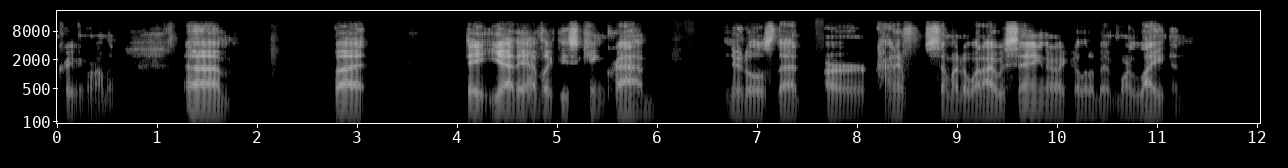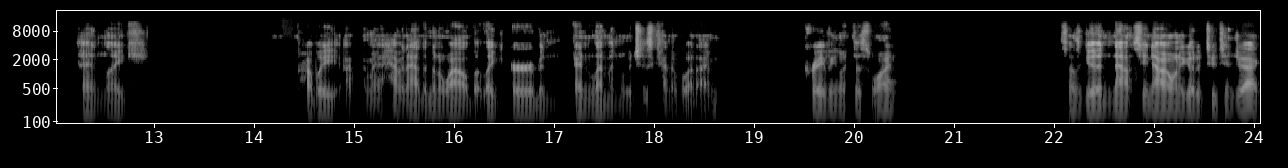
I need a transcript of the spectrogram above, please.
craving ramen. Um, but they yeah they have like these king crab noodles that are kind of similar to what I was saying. They're like a little bit more light and and like probably I I mean I haven't had them in a while, but like herb and, and lemon, which is kind of what I'm craving with this wine. Sounds good. Now see now I want to go to Two Tin Jack.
